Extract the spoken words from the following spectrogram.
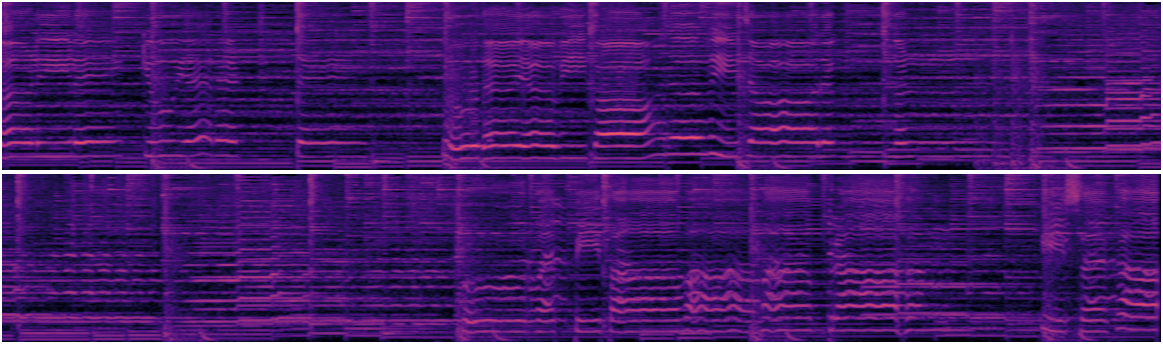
ഉയരങ്ങളിലേക്കുയരട്ടെ ഹൃദയവികാര വിചാരങ്ങൾ പൂർവപിതാവാമബ്രാഹം ഇസഹാക്യാക്കോവിന്നിവർത്തൻ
